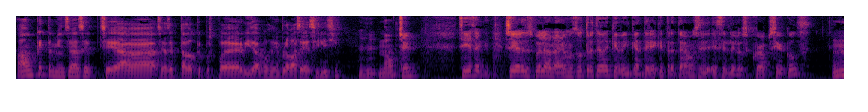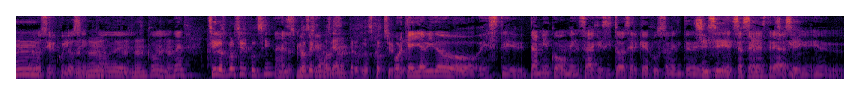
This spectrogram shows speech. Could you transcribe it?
Aunque también se, hace, se, ha, se ha aceptado que pues puede haber vida, por ejemplo, a base de silicio. ¿No? Sí. Sí, sí, después lo hablaremos. Otro tema que me encantaría que tratáramos es el de los crop circles. Mm, los círculos, sí. Sí, los crop circles, sí. no sé cómo se llaman, pero los crop circles. Porque ahí ha habido este también como mensajes y todo acerca justamente de, sí, sí, extraterrestre. Sí, eh,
